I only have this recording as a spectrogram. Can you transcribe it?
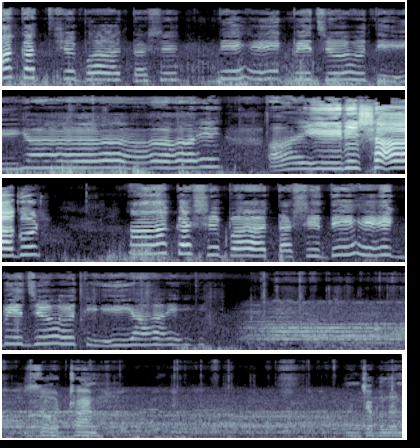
আকাশ বাতাস দেখবে আয় আয়। রে সাগর আকাশ বাতাস দেখবে যদি আয় time on Jabal al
